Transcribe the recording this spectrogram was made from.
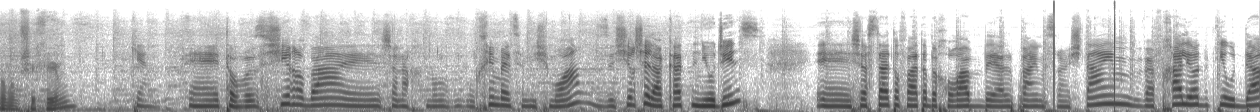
אנחנו ממשיכים. כן. Uh, טוב, אז השיר הבא uh, שאנחנו הולכים בעצם לשמוע, זה שיר של להקת ניו ג'ינס. Uh, שעשתה את הופעת הבכורה ב-2022, והפכה להיות יהודה,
